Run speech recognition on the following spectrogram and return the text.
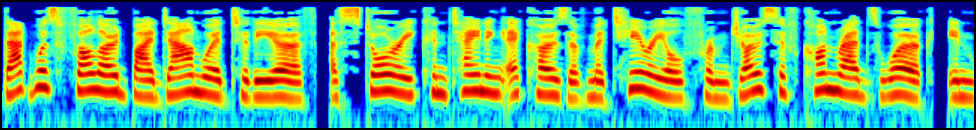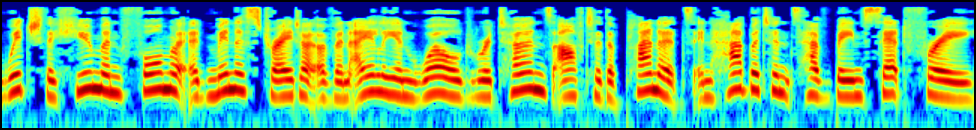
That was followed by Downward to the Earth, a story containing echoes of material from Joseph Conrad's work, in which the human former administrator of an alien world returns after the planet's inhabitants have been set free.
